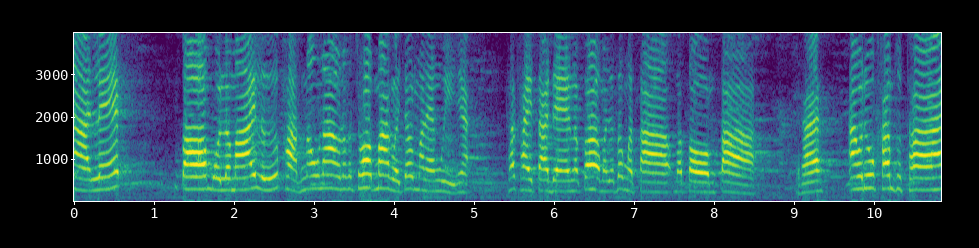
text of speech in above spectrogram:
นาดเล็กตอมผลไม้หรือผักเน่าๆนะก็ชอบมากเลยเจ้าแมลงวีเนี่ยถ้าใครตาแดงแล้วก็มันจะต้องมาตามาตอมตานะคะเอามาดูคำสุดท้าย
